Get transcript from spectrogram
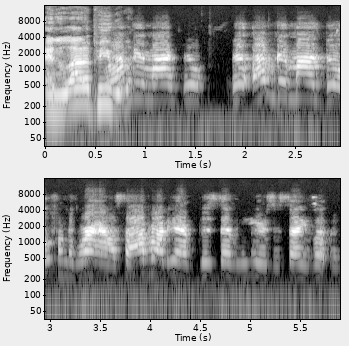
And a lot of people, Well, I'm getting mine built. Built I'm getting mine built from the ground, so I probably have a good seven years to save up in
